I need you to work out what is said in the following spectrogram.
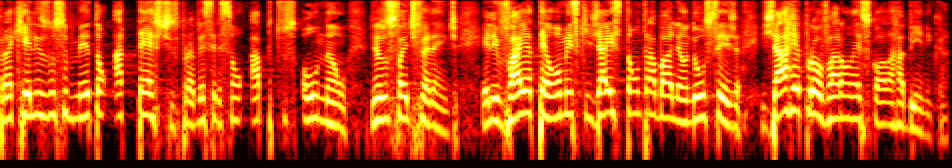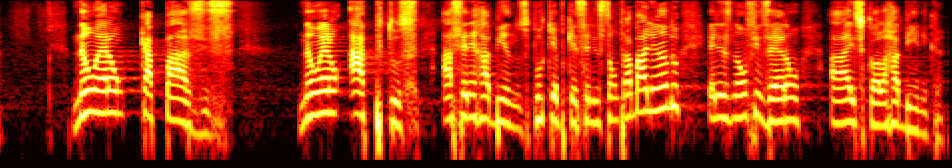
para que eles nos submetam a testes para ver se eles são aptos ou não. Jesus faz diferente. Ele vai até homens que já estão trabalhando, ou seja, já reprovaram na escola rabínica. Não eram capazes, não eram aptos a serem rabinos. Por quê? Porque se eles estão trabalhando, eles não fizeram a escola rabínica.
